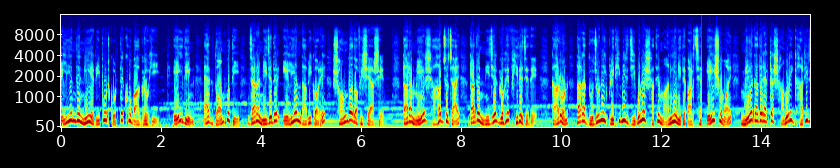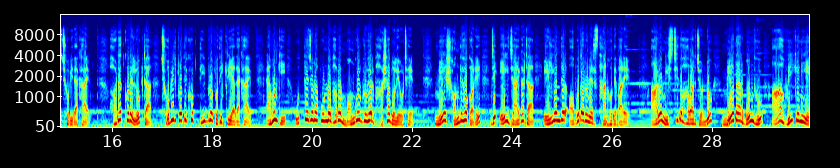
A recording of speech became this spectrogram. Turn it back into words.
এলিয়েনদের নিয়ে রিপোর্ট করতে খুব আগ্রহী। এই দিন এক দম্পতি যারা নিজেদের এলিয়েন দাবি করে সংবাদ অফিসে আসে। তারা মেয়ের সাহায্য চায় তাদের নিজের গ্রহে ফিরে যেতে, কারণ তারা দুজনেই পৃথিবীর জীবনের সাথে মানিয়ে নিতে পারছেন। এই সময় মেয়ে তাদের একটা সামরিক ঘাঁটির ছবি দেখায়। হঠাৎ করে লোকটা ছবির প্রতি খুব তীব্র প্রতিক্রিয়া দেখায়, এমনকি উত্তেজনাপূর্ণভাবে মঙ্গল গ্রহের ভাষা বলে ওঠে। মেয়ে সন্দেহ করে যে এই জায়গাটা এলিয়েনদের অবতরণের স্থান হতে পারে। আরও নিশ্চিত হওয়ার জন্য মেয়ে তার বন্ধু আ হুইকে নিয়ে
